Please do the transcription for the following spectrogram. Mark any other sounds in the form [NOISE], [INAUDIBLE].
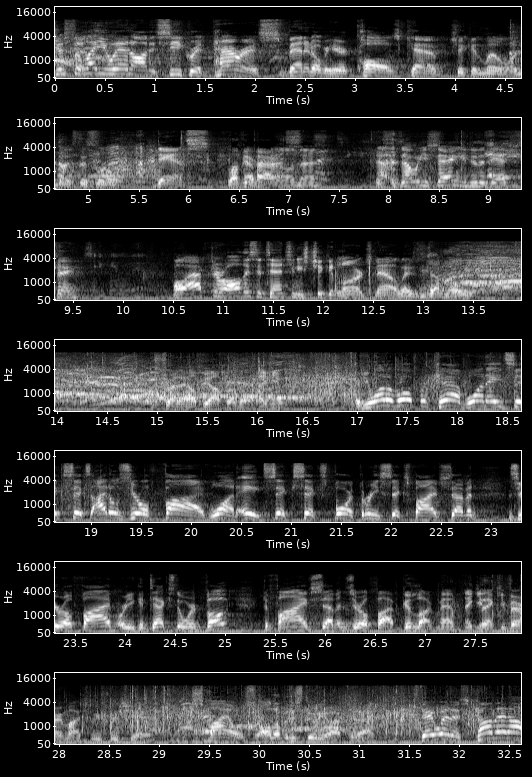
Just to let you in on a secret, Paris Bennett over here calls Kev Chicken Little and does this little dance Love you, every Paris. now and then. Now, is that what you say? You do the dance, you say? Well, after all this attention, he's chicken large now, ladies and gentlemen. Oh, yeah. Just trying to help you out, brother. Thank you. If you want to vote for Kev, 1 866 Idol 05, 1 866 436 5705, or you can text the word vote to 5705. Good luck, man. Thank you. Thank you very much. We appreciate it. Smiles all over the studio after that. Stay with us. Coming up.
